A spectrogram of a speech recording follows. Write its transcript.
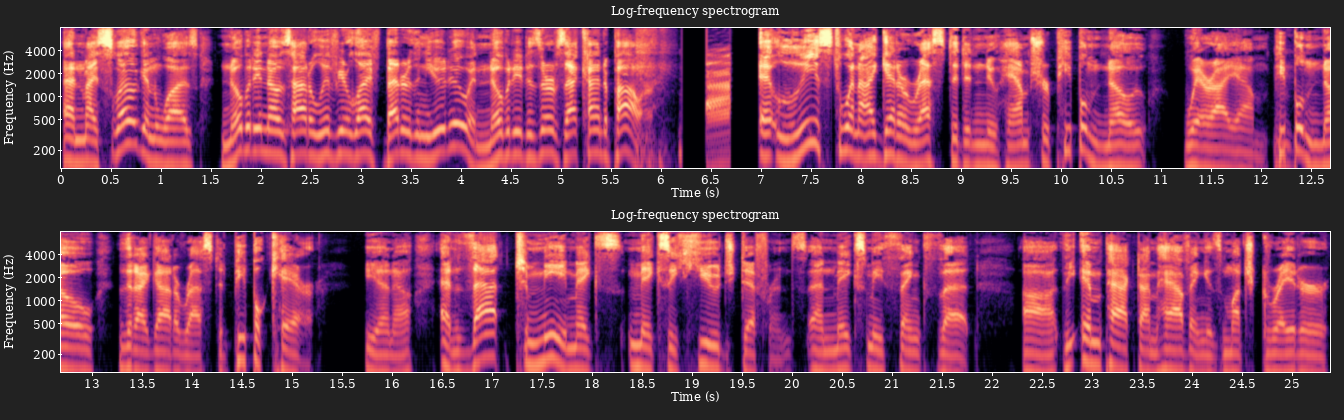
And my slogan was nobody knows how to live your life better than you do, and nobody deserves that kind of power. At least when I get arrested in New Hampshire, people know where I am. People know that I got arrested. People care, you know? And that to me makes makes a huge difference and makes me think that uh, the impact I'm having is much greater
